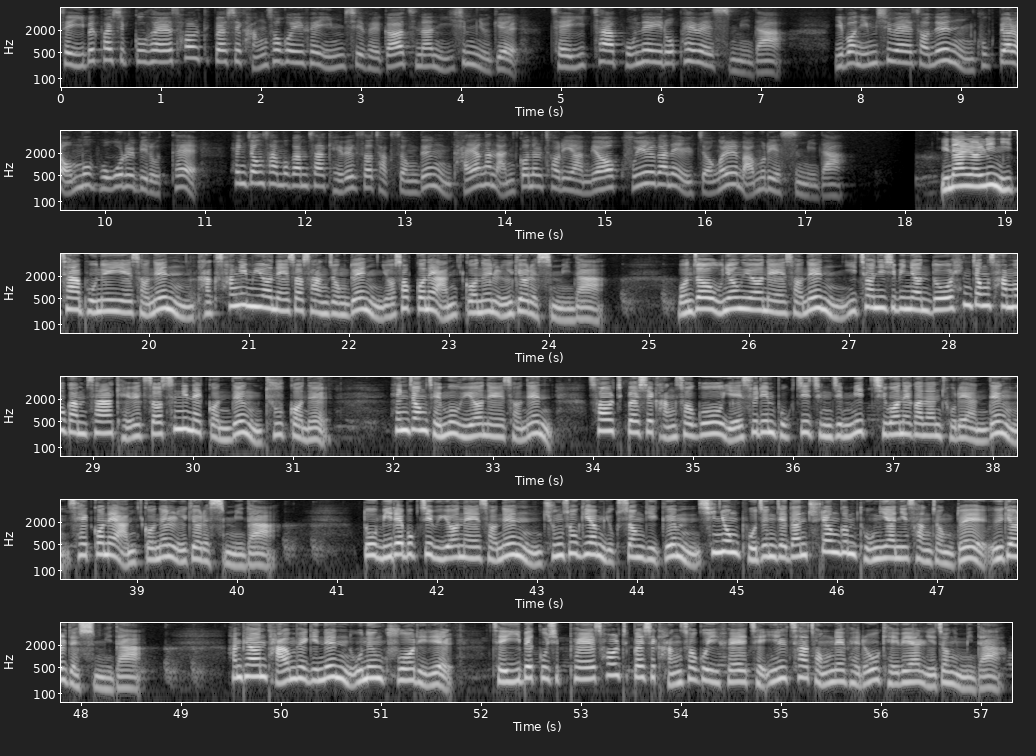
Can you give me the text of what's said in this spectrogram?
제289회 서울특별시 강서구의회 임시회가 지난 26일 제2차 본회의로 폐회했습니다. 이번 임시회에서는 국별 업무 보고를 비롯해 행정사무감사 계획서 작성 등 다양한 안건을 처리하며 9일간의 일정을 마무리했습니다. 이날 열린 2차 본회의에서는 각 상임위원회에서 상정된 6건의 안건을 의결했습니다. 먼저 운영위원회에서는 2022년도 행정사무감사 계획서 승인의 건등 2건을, 행정재무위원회에서는 서울특별시 강서구 예술인 복지 증진 및 지원에 관한 조례안 등 3건의 안건을 의결했습니다. 또 미래복지위원회에서는 중소기업 육성기금 신용보증재단 출연금 동의안이 상정돼 의결됐습니다. 한편 다음 회기는 오는 9월 1일 제290회 서울특별시 강서구의회 제1차 정례회로 개회할 예정입니다.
